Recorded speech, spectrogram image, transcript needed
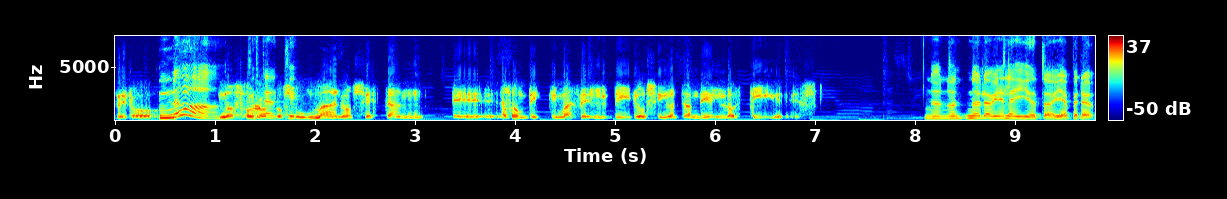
pero no, no solo los humanos están eh, son víctimas del virus, sino también los tigres. No, no, no, lo había leído todavía, pero,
